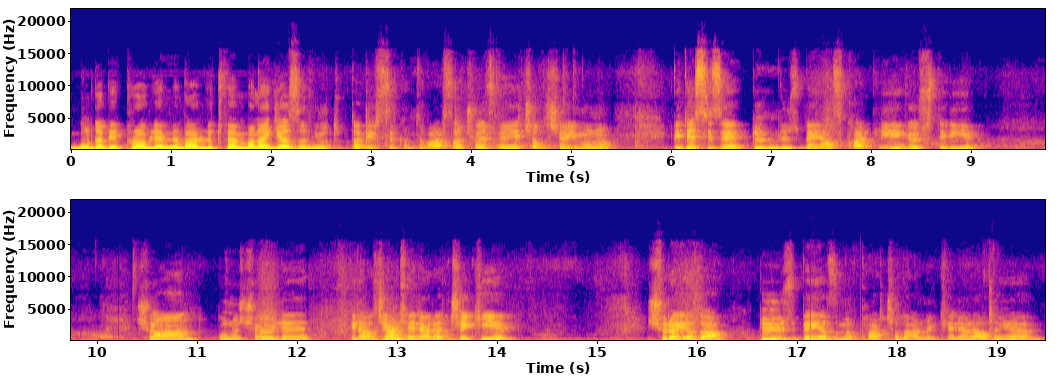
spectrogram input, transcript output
Burada bir problem mi var? Lütfen bana yazın. YouTube'da bir sıkıntı varsa çözmeye çalışayım onu. Bir de size dümdüz beyaz kalpliği göstereyim. Şu an bunu şöyle birazcık kenara çekeyim. Şuraya da düz beyazımı parçalarını kenara alayım.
